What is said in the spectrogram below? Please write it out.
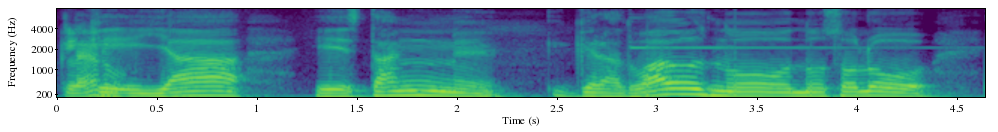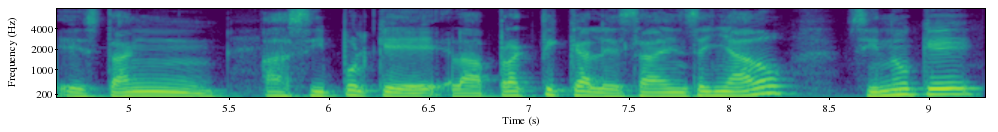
claro. que ya están eh, graduados, no, no solo están así porque la práctica les ha enseñado, sino que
